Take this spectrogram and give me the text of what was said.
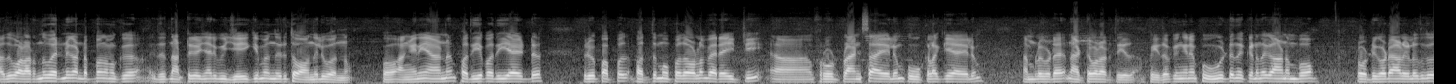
അത് വളർന്നു വരുന്നത് കണ്ടപ്പോൾ നമുക്ക് ഇത് നട്ട് കഴിഞ്ഞാൽ വിജയിക്കുമെന്നൊരു തോന്നൽ വന്നു. അപ്പോൾ അങ്ങനെയാണ് പതിയെ പതിയായിട്ട് ഒരു പത്ത് പത്ത് മുപ്പതോളം വെറൈറ്റി ഫ്രൂട്ട് പ്ലാന്റ്സ് ആയാലും പൂക്കളൊക്കെ ആയാലും നമ്മളിവിടെ നട്ട് വളർത്തിയത്. അപ്പോൾ ഇതൊക്കെ ഇങ്ങനെ പൂവിട്ട് നിൽക്കുന്നത് കാണുമ്പോൾ റോട്ടിൽ കൂടെ ആളുകൾ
